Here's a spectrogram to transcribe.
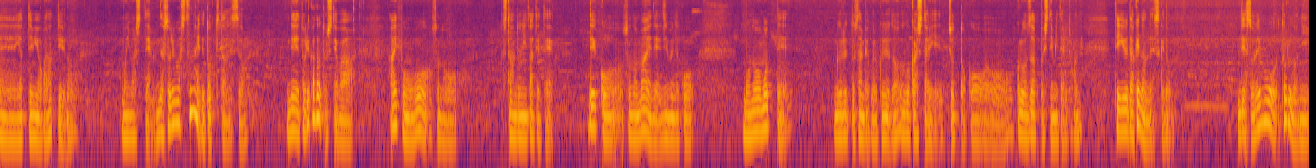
えー、やってみようかなっていうのを思いまして。でそれを室内で撮ってたんですよ。で撮り方としては iPhone をそのスタンドに立ててでこうその前で自分でこう物を持ってぐるっと360度動かしたりちょっとこうクローズアップしてみたりとかねっていうだけなんですけどでそれを撮るのに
